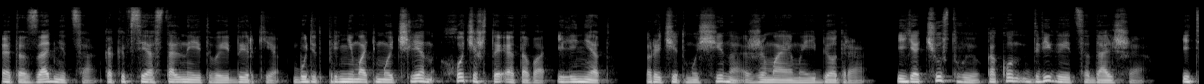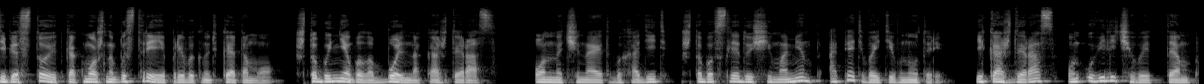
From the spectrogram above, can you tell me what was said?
Эта задница, как и все остальные твои дырки, будет принимать мой член, хочешь ты этого или нет. Рычит мужчина, сжимая мои бедра. И я чувствую, как он двигается дальше. И тебе стоит как можно быстрее привыкнуть к этому, чтобы не было больно каждый раз. Он начинает выходить, чтобы в следующий момент опять войти внутрь. И каждый раз он увеличивает темп.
